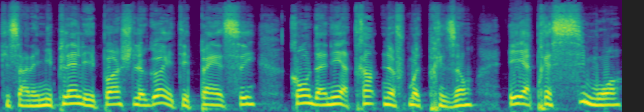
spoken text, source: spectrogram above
qui s'en est mis plein les poches. Le gars a été pincé, condamné à 39 mois de prison, et après six mois,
